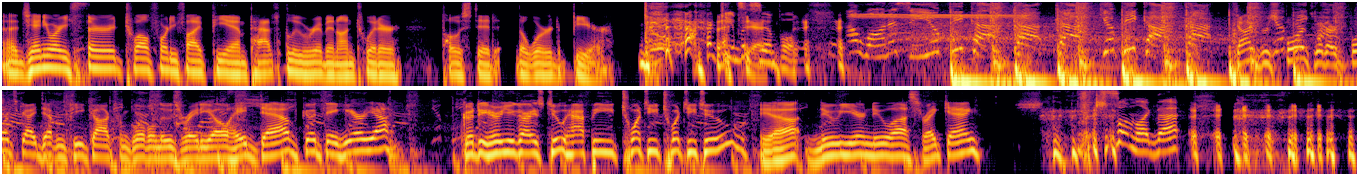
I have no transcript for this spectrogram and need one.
uh, January third, twelve forty five p.m. Pabst Blue Ribbon on Twitter posted the word beer. Keep it it. simple. I wanna see you peacock, cock, cock, you peacock, cock. Time for sports with our sports guy Devin Peacock from Global News Radio. Hey Dev, good to hear you. Good to hear you guys too. Happy 2022. Yeah, new year, new us, right, gang? Something like that.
